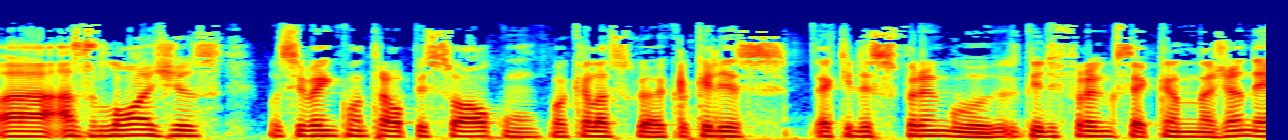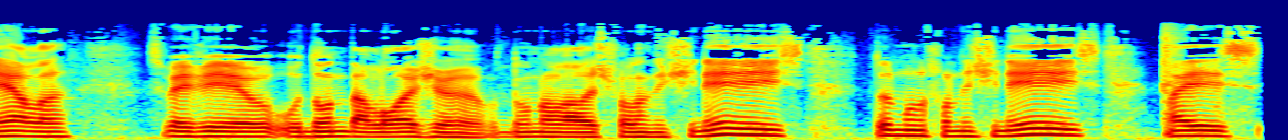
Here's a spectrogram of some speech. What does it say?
Uh, as lojas, você vai encontrar o pessoal com, com, aquelas, com aqueles, aqueles frangos, aquele frango secando na janela. Você vai ver o dono da loja, o dono da loja falando em chinês, todo mundo falando em chinês, mas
